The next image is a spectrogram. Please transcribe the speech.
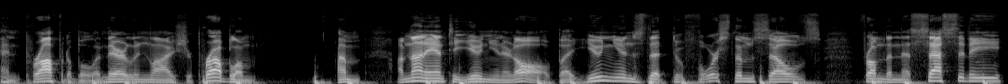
and profitable. And therein lies your problem. I'm I'm not anti-union at all, but unions that divorce themselves from the necessity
